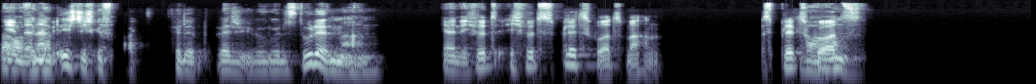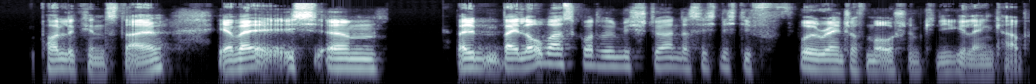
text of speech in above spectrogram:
Ja, Daraufhin dann hab habe ich dich gefragt, Philipp, welche Übung würdest du denn machen? Ja, und ich würde ich würd Split Squats machen. Split? Squats, Polikin-Style. Ja, weil ich, ähm, weil bei Low Bar Squat würde mich stören, dass ich nicht die Full Range of Motion im Kniegelenk habe.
